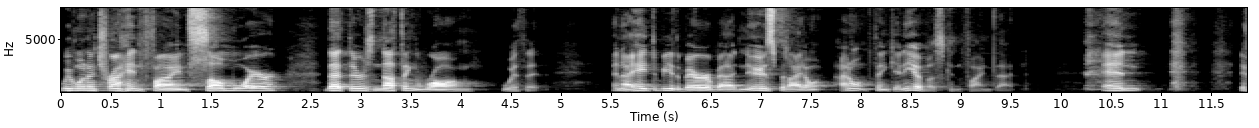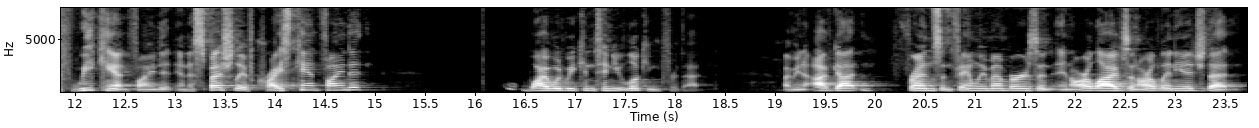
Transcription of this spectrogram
We want to try and find somewhere that there's nothing wrong with it. And I hate to be the bearer of bad news, but I don't, I don't think any of us can find that. And if we can't find it, and especially if Christ can't find it, why would we continue looking for that? I mean, I've got friends and family members in, in our lives and our lineage that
